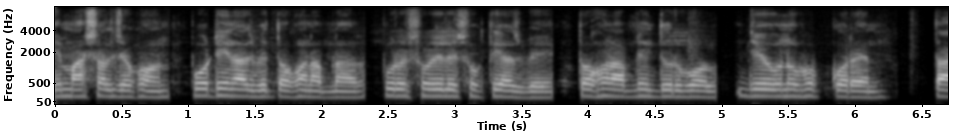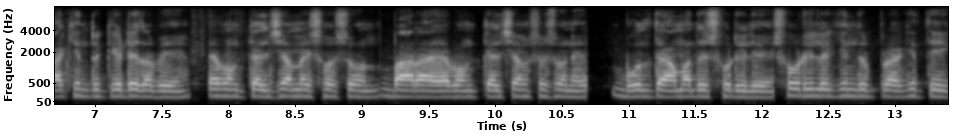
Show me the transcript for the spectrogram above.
এই মাসাল যখন প্রোটিন আসবে, তখন আপনার পুরো শরীরে শক্তি আসবে। তখন আপনি দুর্বল যে অনুভব করেন, তা কিন্তু কেটে যাবে এবং ক্যালসিয়ামের শোষণ বাড়ায় এবং ক্যালসিয়াম শোষণে বলতে আমাদের শরীরে শরীরে কিন্তু প্রাকৃতিক,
